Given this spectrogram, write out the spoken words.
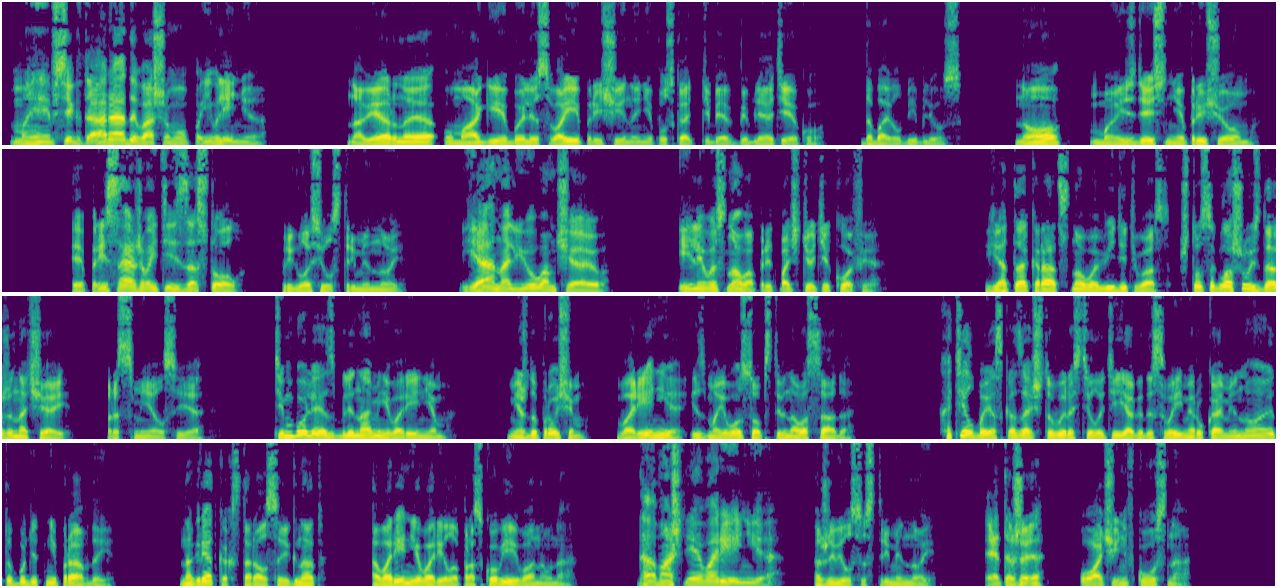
Мы всегда рады вашему появлению. — Наверное, у магии были свои причины не пускать тебя в библиотеку, — добавил Библиус. — Но мы здесь не при чем. «Э, — Присаживайтесь за стол, — пригласил Стременной. — Я налью вам чаю. Или вы снова предпочтете кофе? — Я так рад снова видеть вас, что соглашусь даже на чай, — рассмеялся я. — Тем более с блинами и вареньем. Между прочим, варенье из моего собственного сада. Хотел бы я сказать, что вырастил эти ягоды своими руками, но это будет неправдой. На грядках старался Игнат, а варенье варила Просковья Ивановна. — Домашнее варенье, — оживился Стременной. — Это же очень вкусно.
